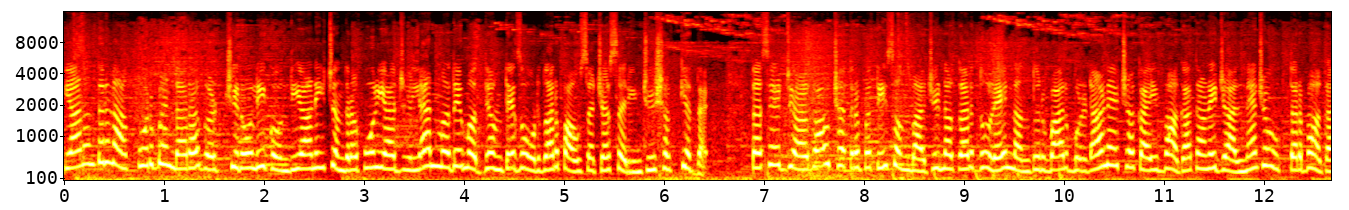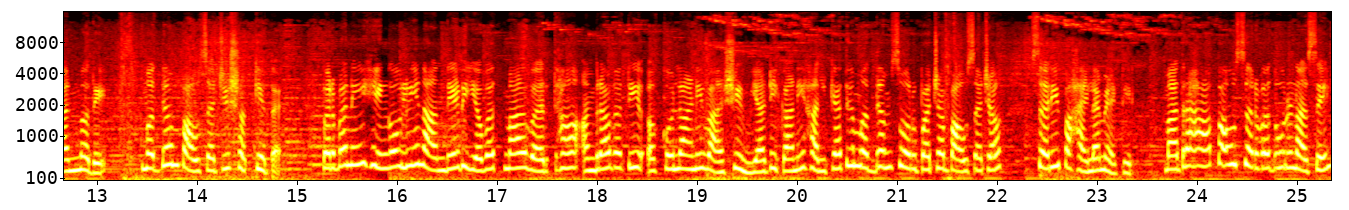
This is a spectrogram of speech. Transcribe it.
यानंतर नागपूर भंडारा गडचिरोली गोंदिया आणि चंद्रपूर या जिल्ह्यांमध्ये मध्यम ते जोरदार पावसाच्या सरींची शक्यता आहे. तसेच जळगाव छत्रपती संभाजीनगर धुळे नंदुरबार बुलढाण्याच्या काही भागात आणि जालन्याच्या उत्तर भागांमध्ये मध्यम पावसाची शक्यता आहे. परभणी हिंगोली नांदेड यवतमाळ वर्धा अमरावती अकोला आणि वाशिम या ठिकाणी हलक्या ते मध्यम स्वरूपाच्या पावसाच्या सरी पाहायला मिळतील. मात्र हा पाऊस सर्वदूर नसेल.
